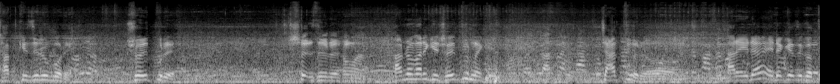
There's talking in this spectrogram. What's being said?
সাত কেজির উপরে। শহীদপুরে শহীদপুরে আমার। আপনার বাড়ি কি শহীদপুর নাকি? চাঁদপুর ও। আর এটা? এটা কেজি কত?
